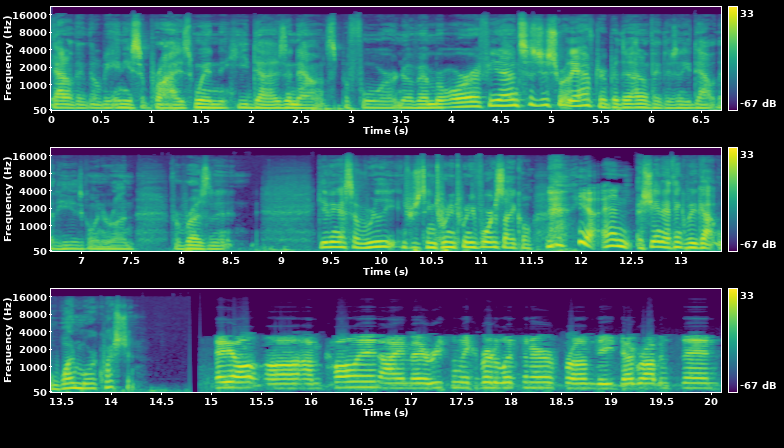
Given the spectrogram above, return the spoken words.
Yeah, I don't think there'll be any surprise when he does announce before November, or if he announces just shortly after. But I don't think there's any doubt that he is going to run for president giving us a really interesting 2024 cycle. yeah, and Shane, I think we've got one more question. Hey y'all, uh, I'm Colin. I'm a recently converted listener from the Doug Roberson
